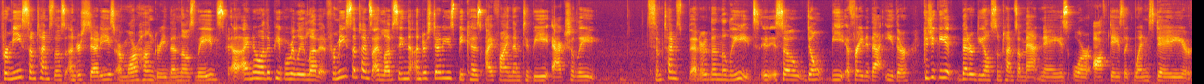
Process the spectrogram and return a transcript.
For me, sometimes those understudies are more hungry than those leads. I know other people really love it. For me, sometimes I love seeing the understudies because I find them to be actually sometimes better than the leads. It- So don't be afraid of that either, because you can get better deals sometimes on matinees or off days like Wednesday or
